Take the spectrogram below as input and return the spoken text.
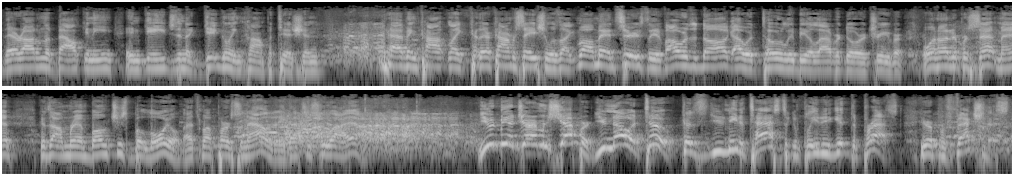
they're out on the balcony engaged in a giggling competition. having com- like their conversation was like, "Well, man, seriously, if I was a dog, I would totally be a Labrador Retriever, 100%, man, because I'm rambunctious but loyal. That's my personality. That's just who I am." You'd be a German Shepherd. You know it too, because you need a task to complete or you get depressed. You're a perfectionist.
